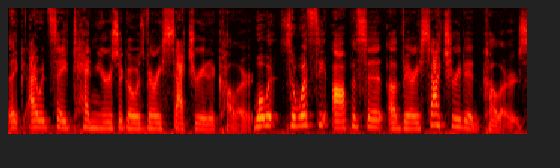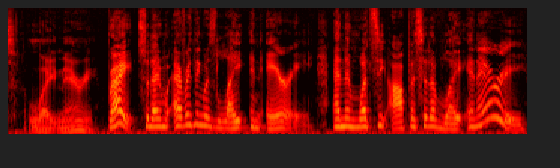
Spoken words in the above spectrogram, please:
like I would say 10 years ago was very saturated color. What was, so what's the opposite of very saturated colors? Light and airy. Right. So then everything was light and airy. And then what's the opposite of light and airy?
